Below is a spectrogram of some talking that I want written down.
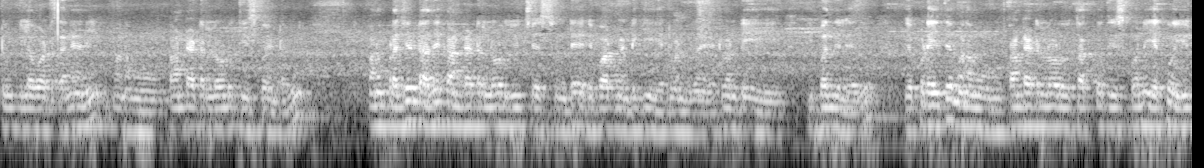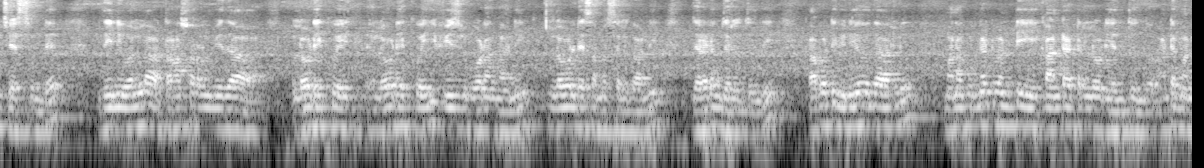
టూ కిలోవాట్ కానీ అని మనము కాంట్రాక్టర్ లోడ్ తీసుకొని ఉంటాము మనం ప్రజెంట్ అదే కాంట్రాక్టర్ లోడ్ యూజ్ చేస్తుంటే డిపార్ట్మెంట్కి ఎటువంటి ఎటువంటి ఇబ్బంది లేదు. ఎప్పుడైతే మనము కాంట్రాక్టర్ లోడ్ తక్కువ తీసుకొని ఎక్కువ యూజ్ చేస్తుంటే దీనివల్ల ట్రాన్స్ఫార్మర్ మీద లోడ్ ఎక్కువ లోడ్ ఎక్కువయ్యి ఫీజులు పోవడం కానీ లో వోల్టేజ్ సమస్యలు కానీ జరగడం జరుగుతుంది. కాబట్టి వినియోగదారులు మనకు ఉన్నటువంటి కాంట్రాక్టర్ లోడ్ ఎంత ఉందో అంటే మన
